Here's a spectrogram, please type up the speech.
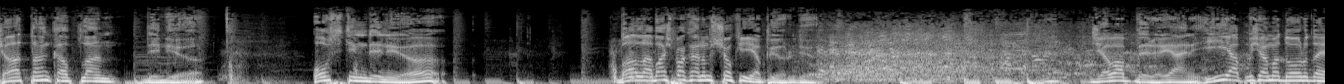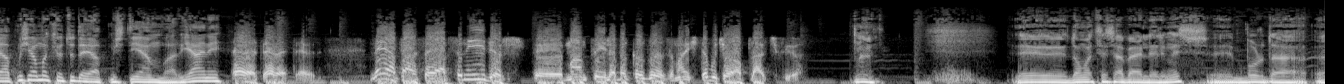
Kağıttan kaplan deniyor. Ostim deniyor. Vallahi başbakanımız çok iyi yapıyor diyor. Cevap veriyor yani iyi yapmış ama doğru da yapmış ama kötü de yapmış diyen var. Yani Evet evet evet. Ne yaparsa yapsın iyidir e, mantığıyla bakıldığı zaman işte bu cevaplar çıkıyor. evet. Ee, domates haberlerimiz e, burada e,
